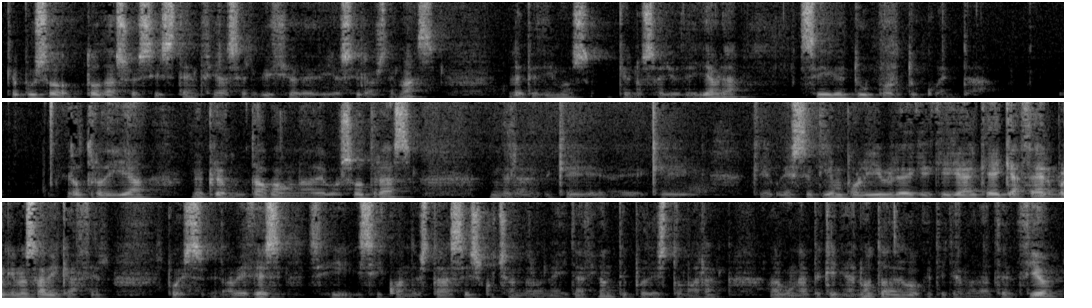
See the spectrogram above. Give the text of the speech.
que puso toda su existencia al servicio de Dios y los demás, le pedimos que nos ayude. Y ahora sigue tú por tu cuenta. El otro día me preguntaba una de vosotras que, que, ese tiempo libre, que, hay que hacer porque no sabe qué hacer. Pues a veces, si, si cuando estás escuchando la meditación te puedes tomar alguna pequeña nota de algo que te llama la atención,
